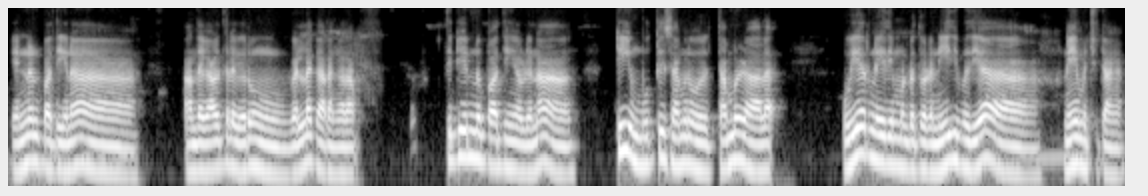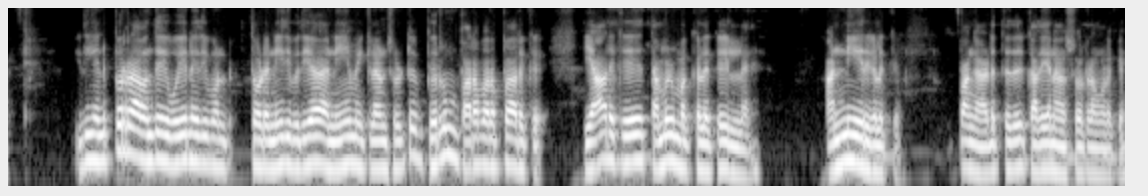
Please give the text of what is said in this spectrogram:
என்னன்னு பார்த்தீங்கன்னா அந்த காலத்தில் வெறும் வெள்ளைக்காரங்க தான். திடீர்னு பார்த்தீங்க அப்படின்னா டி. முத்துசாமின்னு ஒரு தமிழ் ஆளை உயர் நீதிமன்றத்தோட நீதிபதியாக நியமிச்சிட்டாங்க. இது எப்படா வந்து உயர் நீதிமன்றத்தோட நீதிபதியாக நியமிக்கலாம்னு சொல்லிட்டு பெரும் பரபரப்பாக இருக்குது யாருக்கு? தமிழ் மக்களுக்கு இல்லை. அந்நியர்களுக்கு. வாங்க அடுத்தது கதையை நான் சொல்கிறேன் உங்களுக்கு.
